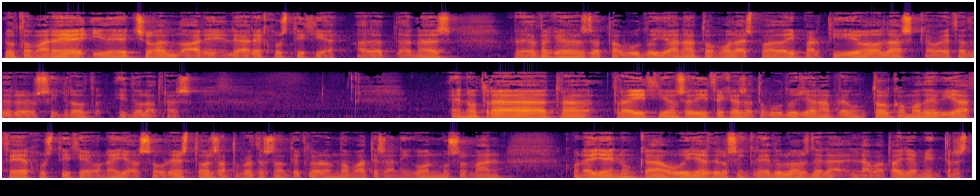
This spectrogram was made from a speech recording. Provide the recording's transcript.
lo tomaré y de hecho le haré justicia. Hazrat Anas relata que Hazrat tomó la espada y partió las cabezas de los idólatras. En otra tradición se dice que Yana preguntó cómo debía hacer justicia con ella. Sobre esto, el santo profesor declaró no mates a ningún musulmán con ella y nunca huyas de los incrédulos de en la batalla mientras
